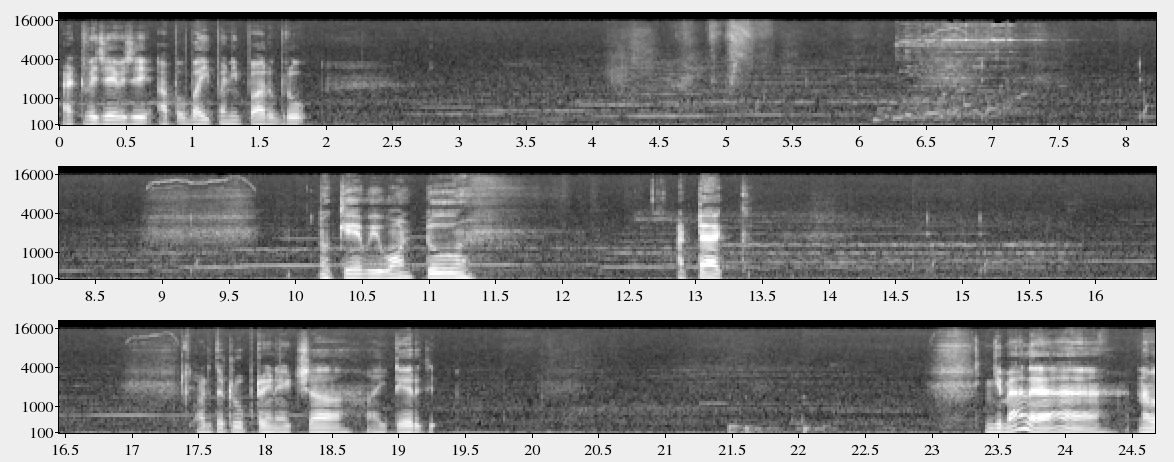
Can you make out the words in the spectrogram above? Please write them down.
அட் விஜய் விஜய். அப்போ பை பண்ணி பாரு bro okay we want to attack அடுத்த ட்ரூப் ட்ரெயின் ஆயிடுச்சா? ஆகிட்டே இருக்கு. இங்கே மேலே நம்ம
